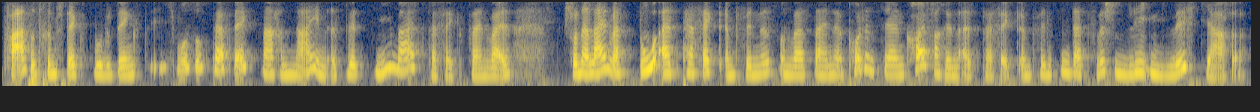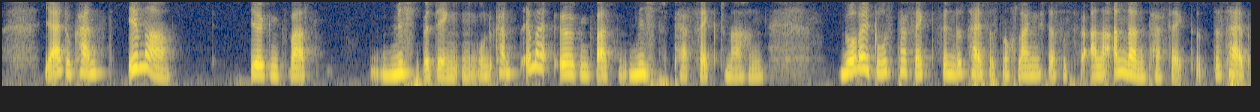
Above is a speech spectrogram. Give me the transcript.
Phase drin steckst, wo du denkst, ich muss es perfekt machen. Nein, es wird niemals perfekt sein, weil schon allein, was du als perfekt empfindest und was deine potenziellen Käuferinnen als perfekt empfinden, dazwischen liegen Lichtjahre. Ja, du kannst immer irgendwas nicht bedenken und du kannst immer irgendwas nicht perfekt machen. Nur weil du es perfekt findest, heißt es noch lange nicht, dass es für alle anderen perfekt ist. Deshalb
